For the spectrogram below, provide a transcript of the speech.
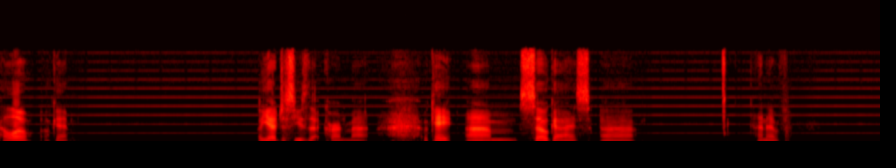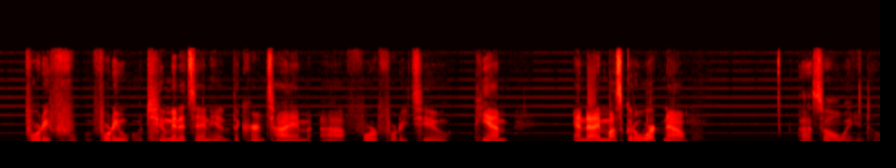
Hello. Okay. Oh yeah, just use that card, Matt. Okay. Um. So guys, uh, kind of 40, f- 42 minutes in here, the current time, uh, 4:42 p.m. and I must go to work now. Uh, so I'll wait until.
